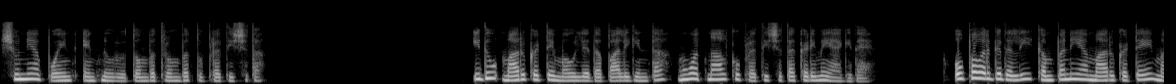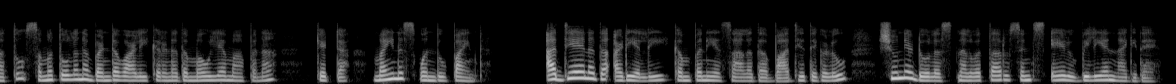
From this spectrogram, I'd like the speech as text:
ಶೂನ್ಯ ಪಾಯಿಂಟ್ ಎಂಟುನೂರು ತೊಂಬತ್ತೊಂಬತ್ತು ಪ್ರತಿಶತ. ಇದು ಮಾರುಕಟ್ಟೆ ಮೌಲ್ಯದ ಪಾಲಿಗಿಂತ ಮೂವತ್ನಾಲ್ಕು ಪ್ರತಿಶತ ಕಡಿಮೆಯಾಗಿದೆ. ಉಪವರ್ಗದಲ್ಲಿ ಕಂಪನಿಯ ಮಾರುಕಟ್ಟೆ ಮತ್ತು ಸಮತೋಲನ ಬಂಡವಾಳೀಕರಣದ ಮೌಲ್ಯಮಾಪನ ಕೆಟ್ಟ ಮೈನಸ್ ಒಂದು ಪಾಯಿಂಟ್. ಅಧ್ಯಯನದ ಅಡಿಯಲ್ಲಿ ಕಂಪನಿಯ ಸಾಲದ ಬಾಧ್ಯತೆಗಳು ಶೂನ್ಯ ಡಾಲರ್ಸ್ ನಲವತ್ತಾರು ಸೆಂಟ್ಸ್ ಏಳು ಬಿಲಿಯನ್ ಆಗಿದೆ.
